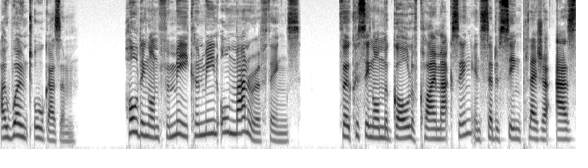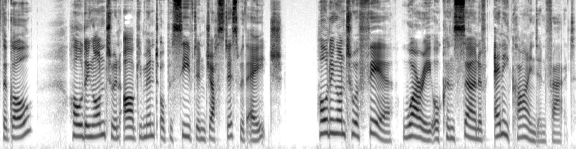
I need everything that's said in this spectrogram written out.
I won't orgasm. Holding on for me can mean all manner of things. Focusing on the goal of climaxing instead of seeing pleasure as the goal. Holding on to an argument or perceived injustice with H. Holding on to a fear, worry, or concern of any kind, in fact.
